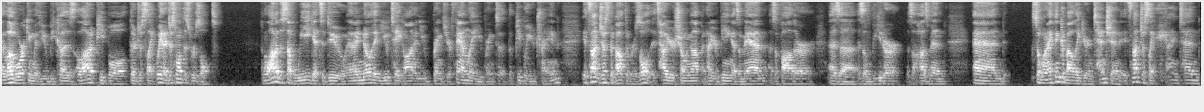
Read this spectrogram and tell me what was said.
i love working with you because a lot of people they're just like wait i just want this result and a lot of the stuff we get to do and i know that you take on and you bring to your family you bring to the people you train it's not just about the result it's how you're showing up and how you're being as a man as a father as a as a leader as a husband and so when i think about like your intention it's not just like hey i intend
